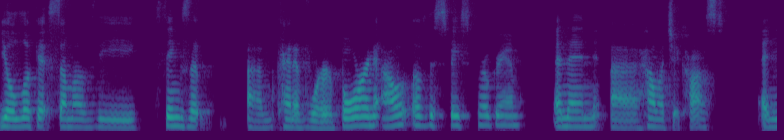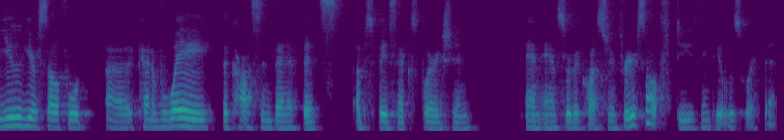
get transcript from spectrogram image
You'll look at some of the things that um, kind of were born out of the space program and then uh, how much it cost and you yourself will uh, kind of weigh the costs and benefits of space exploration and answer the question for yourself. Do you think it was worth it?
